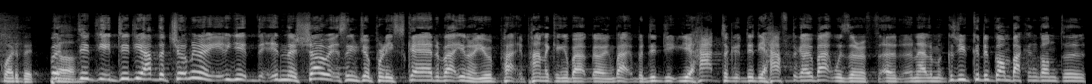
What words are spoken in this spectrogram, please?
Quite a bit. But Uh, did you did you have the choice? You know, you, in the show, it seems you're pretty scared about. You know, you were pa- panicking about going back. But did you you had to? Did you have to go back? Was there a, a- an element because you could have gone back and gone to?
